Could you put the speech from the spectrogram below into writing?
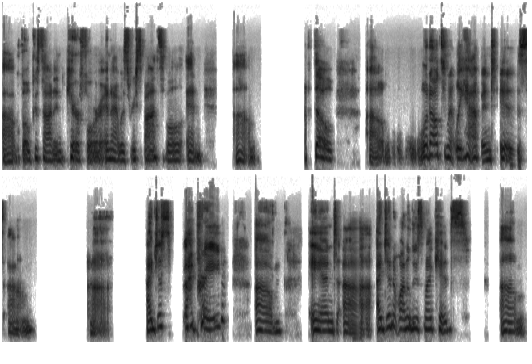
uh, focus on and care for, and I was responsible. And um, so um, what ultimately happened is um, uh, I just I prayed, um, and uh, I didn't want to lose my kids. Um,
